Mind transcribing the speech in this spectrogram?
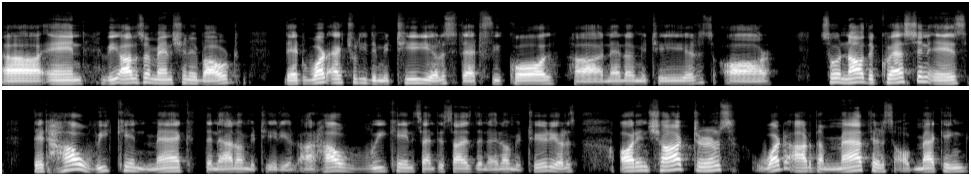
Uh, and we also mentioned about that what actually the materials that we call uh, nanomaterials are. So now the question is that how we can make the nanomaterial or how we can synthesize the nanomaterials or in short terms what are the methods of making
